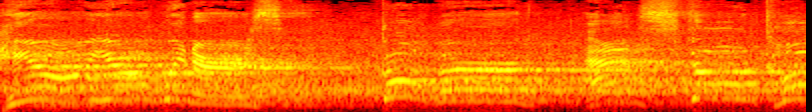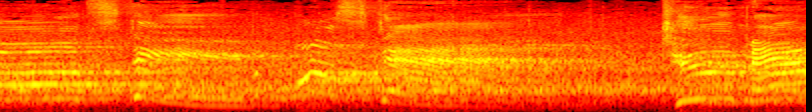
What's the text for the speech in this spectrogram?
Here are your winners, Goldberg and Stone Cold Steve Austin. Two-man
